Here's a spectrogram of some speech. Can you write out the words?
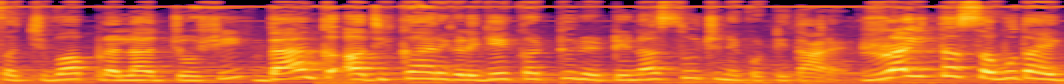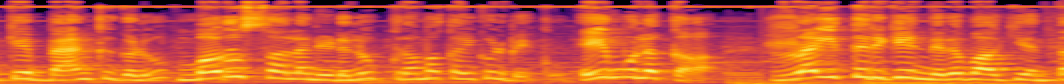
ಸಚಿವ ಪ್ರಹ್ಲಾದ್ ಜೋಶಿ ಬ್ಯಾಂಕ್ ಅಧಿಕಾರಿಗಳಿಗೆ ಕಟ್ಟುನಿಟ್ಟಿನ ಸೂಚನೆ ಕೊಟ್ಟಿದ್ದಾರೆ. ರೈತ ಸಮುದಾಯಕ್ಕೆ ಬ್ಯಾಂಕ್ಗಳು ಮರು ಸಾಲ ನೀಡಲು ಕ್ರಮ ಕೈಗೊಳ್ಳಬೇಕು. ಈ ಮೂಲಕ ರೈತರಿಗೆ ನೆರವಾಗಿ ಅಂತ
